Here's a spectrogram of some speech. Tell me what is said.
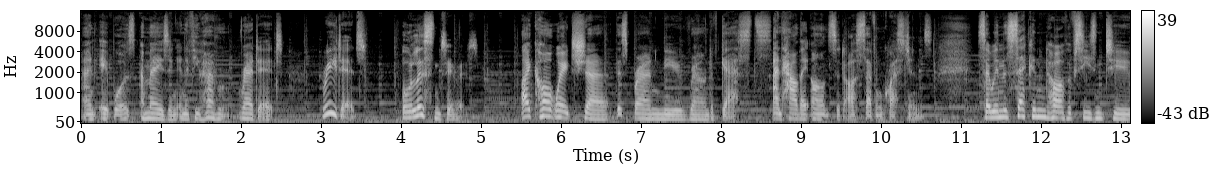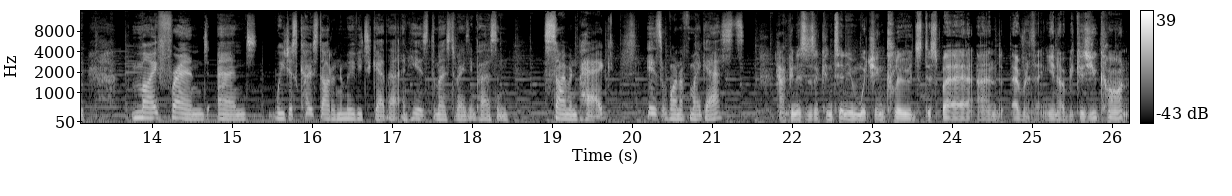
And it was amazing. And if you haven't read it, read it or listen to it. I can't wait to share this brand new round of guests and how they answered our seven questions. So, in the second half of season two, my friend and we just co starred in a movie together, and he is the most amazing person. Simon Pegg is one of my guests. Happiness is a continuum which includes despair and everything, you know, because you can't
